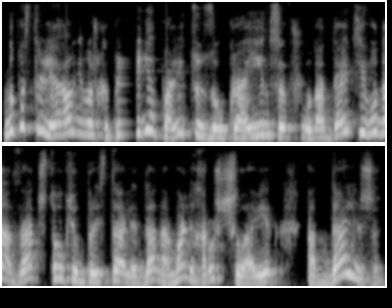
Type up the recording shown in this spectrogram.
ну, пострелял немножко, принял полицию за украинцев. Отдайте его назад, что вы к нему пристали. Да, нормальный, хороший человек. Отдали же.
